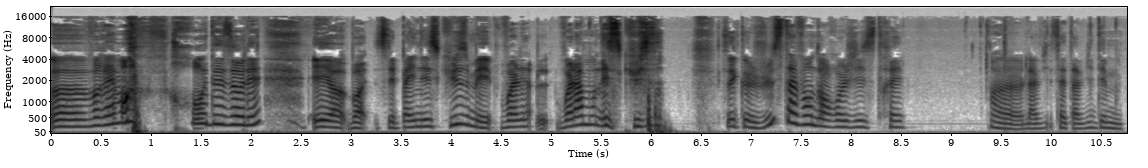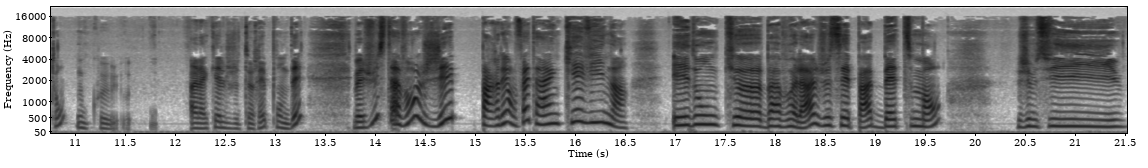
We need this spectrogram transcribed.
euh, vraiment trop désolée. Et euh, c'est pas une excuse, mais voilà, voilà mon excuse. c'est que juste avant d'enregistrer euh, cet avis des moutons, donc, à laquelle je te répondais, ben juste avant, j'ai parlé en fait à un Kevin. Et donc, bah voilà, je sais pas, bêtement, je me suis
